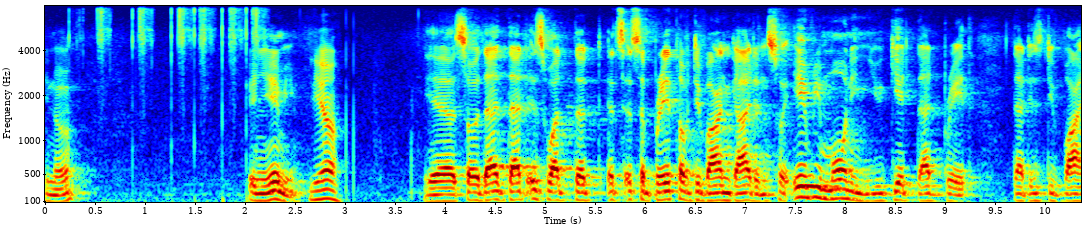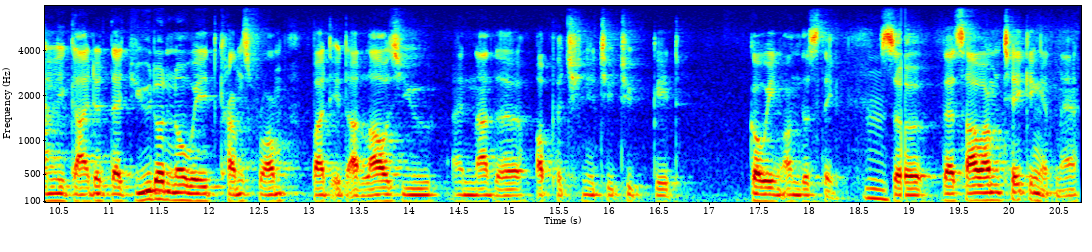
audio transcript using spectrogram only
you know. Can you hear me? Yeah. Yeah, so that that is what that it's it's a breath of divine guidance. So every morning you get that breath that is divinely guided that you don't know where it comes from, but it allows you another opportunity to get going on this thing. Mm. So that's how I'm taking it, man.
